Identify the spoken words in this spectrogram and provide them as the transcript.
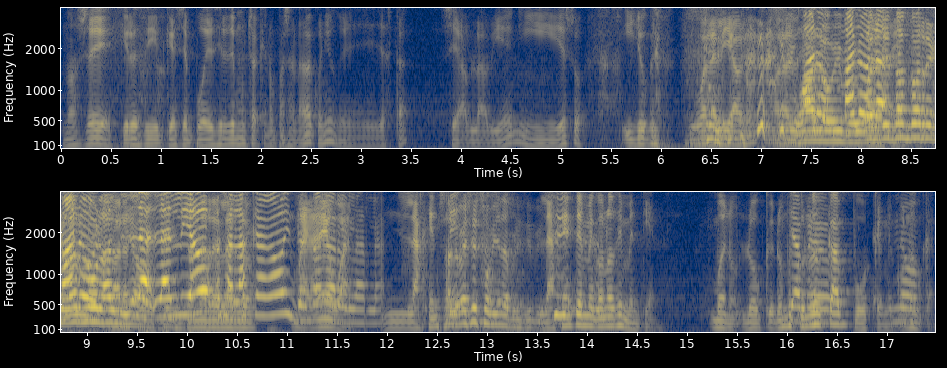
No sé, quiero decir que se puede decir de muchas que no pasa nada, coño, que ya está. Se habla bien y eso. Y yo creo. Igual la he liado, ¿no? Ahora- Igual lo mismo, igual la- intentando arreglarlo, Manu, la has la, liado. la has Intentando liado, o sea, la has arreglarlo. cagado Bueno, da intentando igual. arreglarla. La o gente, sea, lo habéis hecho bien al principio. la Sí. gente me conoce y me entiende. Bueno, lo que no me Ya, pero- conozcan, pues que me no. conozcan.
